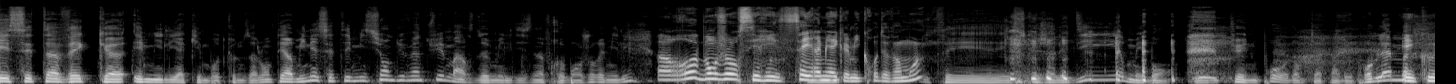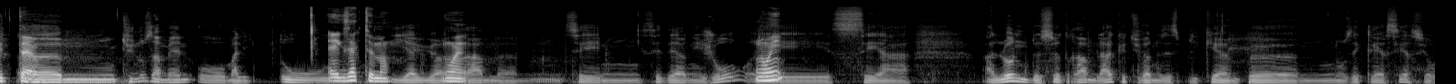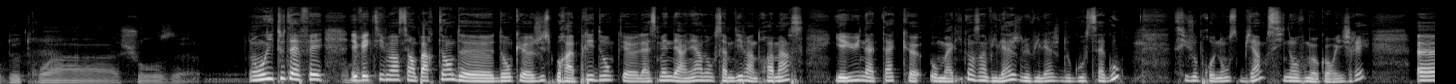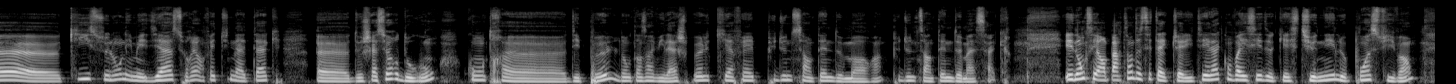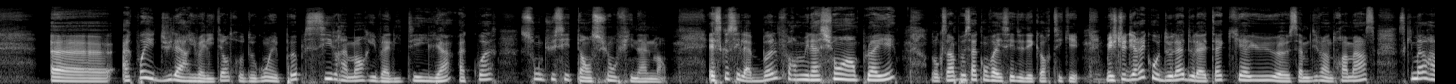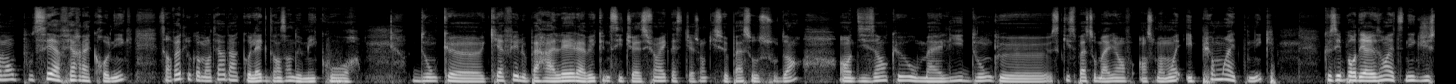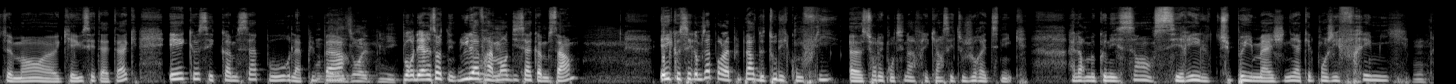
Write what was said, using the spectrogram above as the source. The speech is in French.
Et c'est avec euh, Émilie Akimbo que nous allons terminer cette émission du 28 mars 2019. Rebonjour Émilie. Rebonjour Cyril. Ça irait mieux avec le micro devant moi. C'est ce que j'allais dire, mais bon, tu, es une pro, donc il n'y a pas de problème. Écoute. Euh, tu nous amènes au Mali. Exactement. Il y a eu un drame euh, ces, ces, derniers jours. Oui. Et c'est à à l'aune de ce drame-là que tu vas nous expliquer un peu, euh, nous éclaircir sur deux, trois choses. Euh, oui, tout à fait. Effectivement, c'est en partant de, donc, euh, juste pour rappeler, donc, la semaine dernière, donc, samedi 23 mars, il y a eu une attaque au Mali dans un village, le village de Goussagou, si je prononce bien, sinon vous me corrigerez. Euh, qui, selon les médias, serait en fait une attaque euh, de chasseurs d'Ogon contre euh, des Peuls, donc dans un village Peul qui a fait plus d'une centaine de morts, hein, plus d'une centaine de massacres. Et donc c'est en partant de cette actualité-là qu'on va essayer de questionner le point suivant. Euh, à quoi est due la rivalité entre Dogon et peuple Si vraiment rivalité il y a, à quoi sont dues ces tensions finalement? Est-ce que c'est la bonne formulation à employer? Donc c'est un peu ça qu'on va essayer de décortiquer. Mais je te dirais qu'au-delà de l'attaque qu'il y a eu euh, samedi 23 mars, ce qui m'a vraiment poussé à faire la chronique, c'est en fait le commentaire d'un collègue dans un de mes cours, donc euh, qui a fait le parallèle avec une situation, avec la situation qui se passe au Soudan, en disant que au Mali, donc ce qui se passe au Mali en, en ce moment est purement ethnique que c'est pour des raisons ethniques justement euh, qu'il y a eu cette attaque et que c'est comme ça pour la plupart. Pour des raisons ethniques. Pour des raisons ethniques. Lui, il a vraiment dit ça comme ça. Et que c'est comme ça pour la plupart de tous les conflits euh, sur le continent africain, c'est toujours ethnique. Alors me connaissant, Cyril, tu peux imaginer à quel point j'ai frémi. Mhm.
